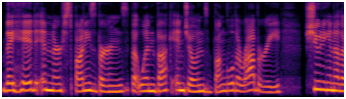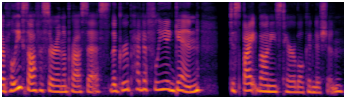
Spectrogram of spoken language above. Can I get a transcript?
They hid and nursed Bonnie's burns, but when Buck and Jones bungled a robbery, shooting another police officer in the process, the group had to flee again, despite Bonnie's terrible condition.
